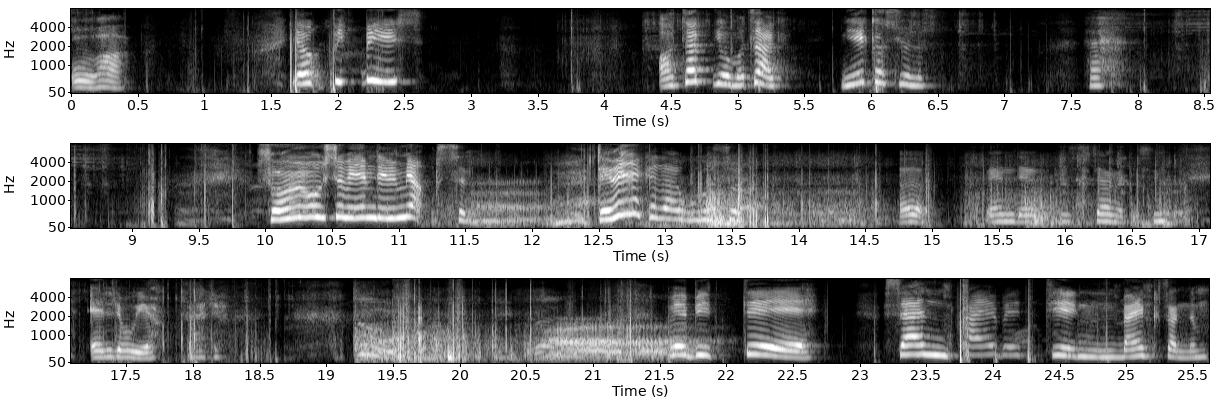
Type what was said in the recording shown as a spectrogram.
Oha. Yok bitmiş. Atak diyorum atak. Niye kasıyorsunuz? Heh. Sonra oysa benim devimi yapmışsın. Deve ne kadar vurursun? Evet. Ben de istemediğim elde vuruyor. Galiba. Ve bitti. Sen kaybettin. Ben kazandım.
